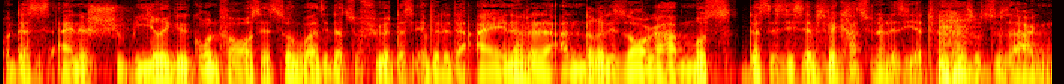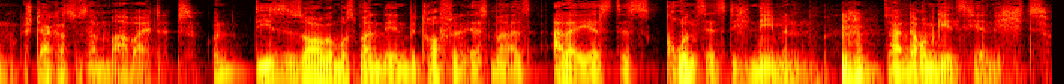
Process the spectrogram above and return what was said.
Und das ist eine schwierige Grundvoraussetzung, weil sie dazu führt, dass entweder der eine oder der andere die Sorge haben muss, dass er sich selbst wegrationalisiert, wenn mhm. er sozusagen stärker zusammenarbeitet. Und diese Sorge muss man den Betroffenen erstmal als allererstes grundsätzlich nehmen. Mhm. Sagen, darum geht's hier nicht.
